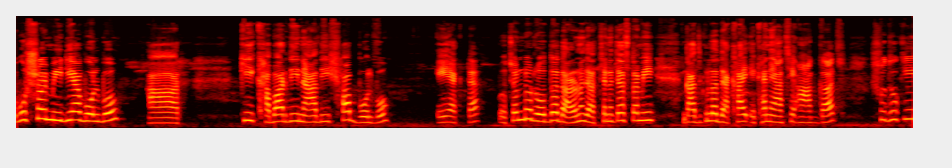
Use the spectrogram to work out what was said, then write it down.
অবশ্যই মিডিয়া বলব, আর কি খাবার দিই, না দিই, সব বলব। এই একটা, প্রচণ্ড রোদ্র দাঁড়ানো যাচ্ছে না জাস্ট আমি গাছগুলো দেখাই, এখানে আছে আখ গাছ। শুধু কি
